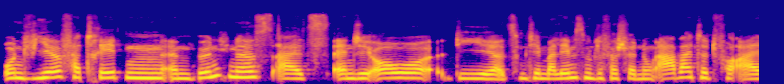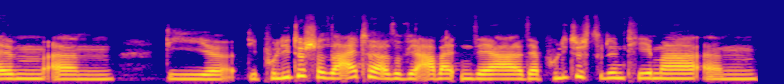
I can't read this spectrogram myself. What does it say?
Und wir vertreten im Bündnis als NGO, die zum Thema Lebensmittelverschwendung arbeitet, vor allem ähm, die, die politische Seite. Also wir arbeiten sehr, sehr politisch zu dem Thema. Ähm,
